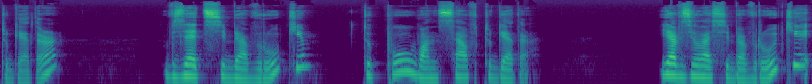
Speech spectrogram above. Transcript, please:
together. Взять себя в руки. To pull oneself together. Я взяла себя в руки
